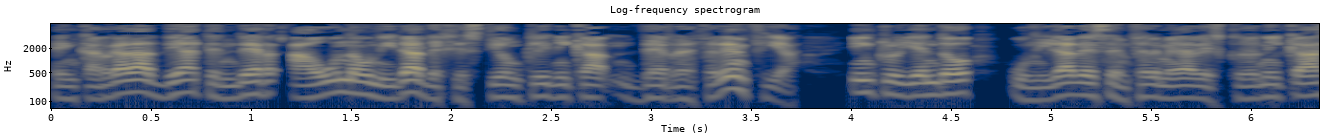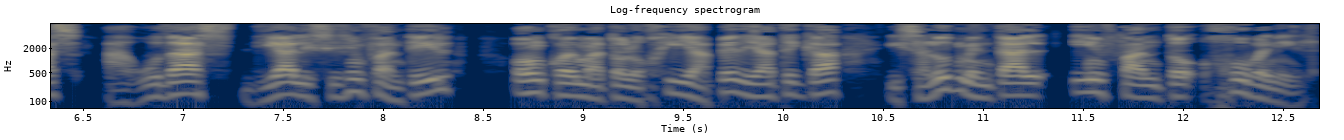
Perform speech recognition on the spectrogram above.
encargada de atender a una unidad de gestión clínica de referencia, incluyendo unidades de enfermedades crónicas, agudas, diálisis infantil, oncohematología pediátrica y salud mental infanto-juvenil.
